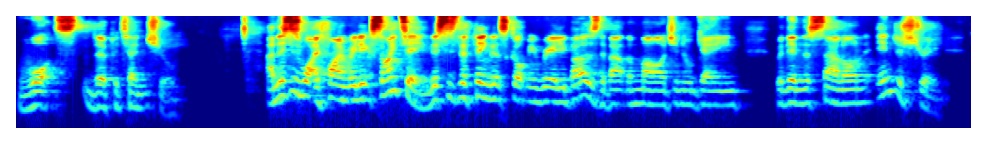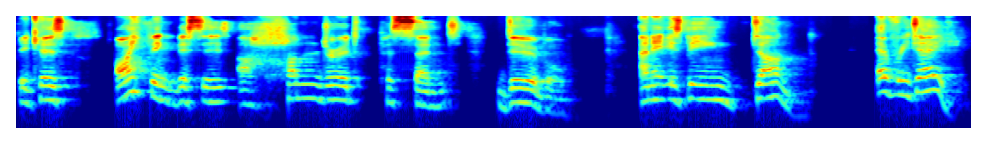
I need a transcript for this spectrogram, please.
What's the potential? And this is what I find really exciting. This is the thing that's got me really buzzed about the marginal gain within the salon industry, because I think this is a hundred percent doable and it is being done every day.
